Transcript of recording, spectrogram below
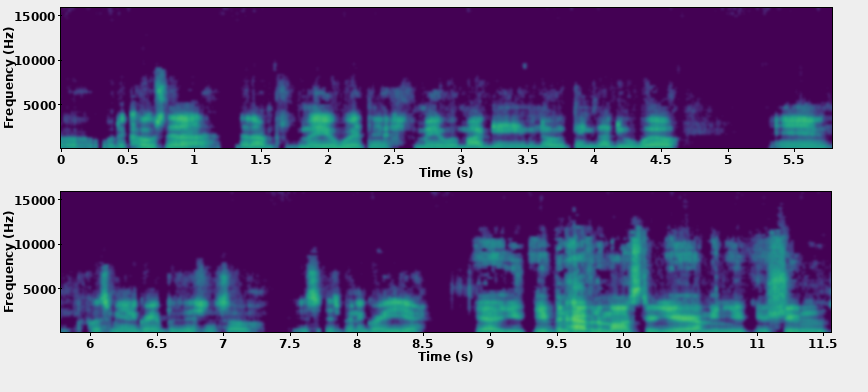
uh, with a coach that I that I'm familiar with and familiar with my game and know the things I do well, and puts me in a great position. So it's it's been a great year. Yeah, you you've been having a monster year. I mean, you you're shooting,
